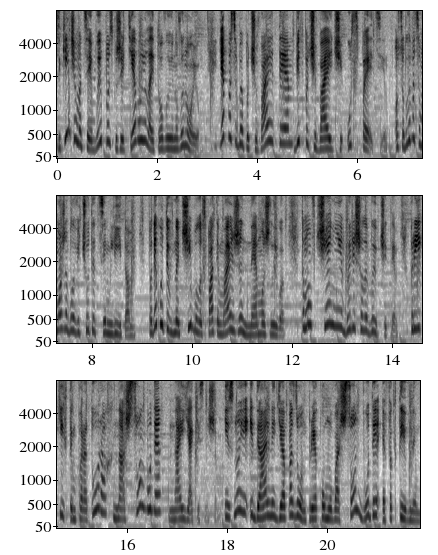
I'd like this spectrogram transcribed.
Закінчимо цей випуск життєвою лайтовою новиною. Як ви себе почуваєте, відпочиваючи у спеці? Особливо це можна було відчути цим літом. Подекуди вночі було спати майже неможливо. Тому вчені вирішили вивчити, при яких температурах наш сон буде найякіснішим. Існує ідеальний діапазон, при якому ваш сон буде ефективним.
